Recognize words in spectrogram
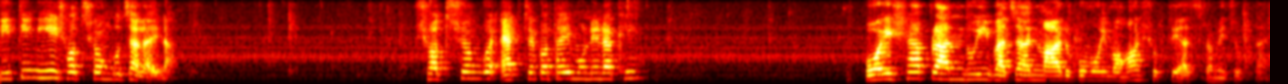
নীতি নিয়ে সৎসঙ্গ চালায় না। সৎসঙ্গ একটা কথাই মনে রাখে, পয়সা, প্রাণ দুই বাঁচান মা রূপময় মহাশক্তি আশ্রমে যোগদান।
